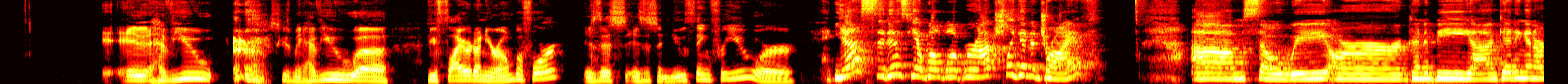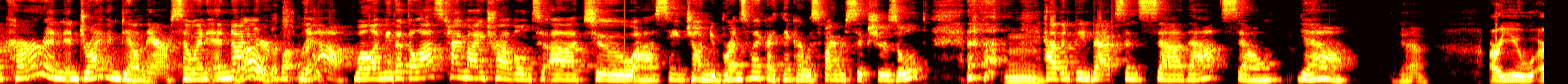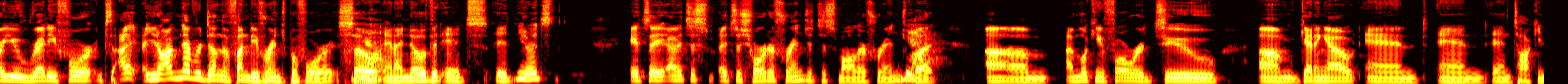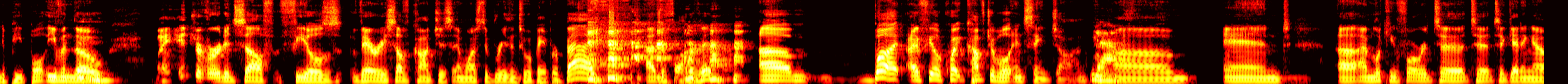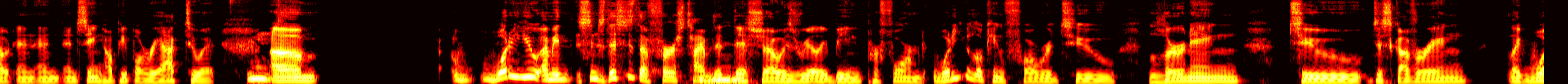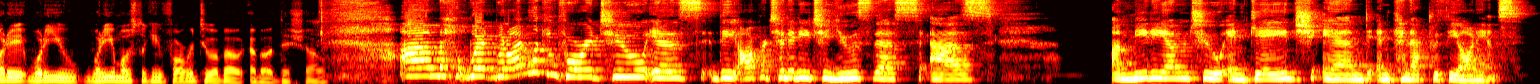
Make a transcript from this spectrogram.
have you excuse me have you uh, have you flyered on your own before? Is this is this a new thing for you or? Yes, it is. Yeah. Well, well we're actually going to drive. Um, so we are going to be uh, getting in our car and, and, driving down there. So and and not Wow, that's well, great. yeah. Well, I mean that the last time I traveled uh, to uh, St. John, New Brunswick, I think I was five or six years old. Mm, Haven't been back since uh, that. So yeah. yeah. Are you are you ready for? I you know I've never done the Fundy Fringe before, so Yeah. and I know that it's it you know it's it's a it's just it's a shorter fringe, it's a smaller fringe, Yeah. but um, I'm looking forward to um, getting out and and and talking to people, even though Mm. my introverted self feels very self conscious and wants to breathe into a paper bag at the thought of it. Um, but I feel quite comfortable in St. John. Yeah. Um, and uh, I'm looking forward to, to to getting out and, and and seeing how people react to it. Mm. Um, what are you? I mean, since this is the first time that this show is really being performed, what are you looking forward to learning, to discovering? Like, what are, what are you what are you most looking forward to about about this show? Um, what what I'm looking forward to is the opportunity to use this as a medium to engage and and connect with the audience.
